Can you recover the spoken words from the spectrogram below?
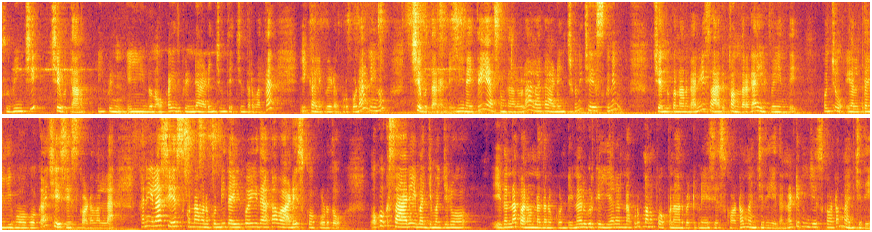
చూపించి చెబుతాను. ఈ పిండి ఈ నూక ఇది పిండి ఆడించుకుని తెచ్చిన తర్వాత ఈ కలిపేటప్పుడు కూడా నేను చెబుతానండి. నేనైతే యాసం కాలంలో అలాగ ఆడించుకుని చేసుకుని చెందుకున్నాను కానీ ఈసారి తొందరగా అయిపోయింది. కొంచెం వెళ్తాయి బాగోక చేసేసుకోవడం వల్ల. కానీ ఇలా చేసుకున్నాం అనుకోండి ఇది అయిపోయేదాకా వాడేసుకోకూడదు. ఒక్కొక్కసారి మధ్య మధ్యలో ఏదన్నా పని ఉన్నదనుకోండి నలుగురికి వేయాలన్నప్పుడు మనం పప్పు నానబెట్టుకుని వేసేసుకోవటం మంచిది. ఏదన్నా టిఫిన్ చేసుకోవటం మంచిది.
